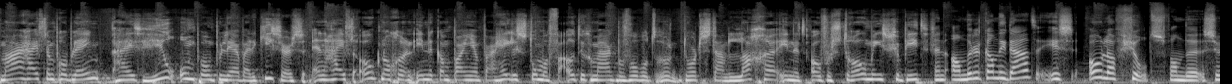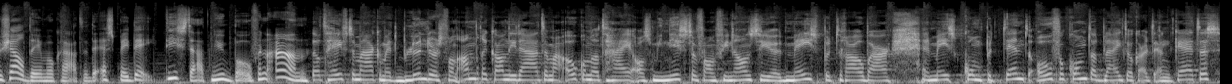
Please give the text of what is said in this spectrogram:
Maar hij heeft een probleem. Hij is heel onpopulair bij de kiezers. En hij heeft ook nog een, in de campagne een paar hele stomme fouten gemaakt. Bijvoorbeeld door, door te staan lachen in het overstromingsgebied. Een andere kandidaat is Olaf Scholz van de Sociaaldemocraten, de SPD. Die staat nu bovenaan. Dat heeft te maken met blunders van andere kandidaten, maar ook omdat hij als minister van Financiën het meest betrouwbaar en meest competent overkomt. Dat blijkt ook uit enquêtes.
